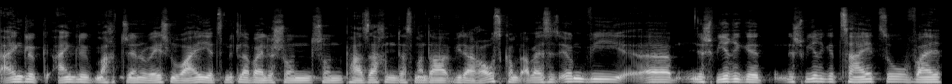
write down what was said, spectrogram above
ein Glück, ein Glück macht Generation Y jetzt mittlerweile schon schon ein paar Sachen, dass man da wieder rauskommt. Aber es ist irgendwie äh, eine schwierige eine schwierige Zeit, so weil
